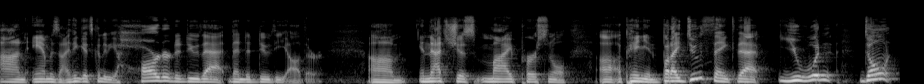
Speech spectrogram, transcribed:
on amazon. I think it's going to be harder to do that than to do the other um, and that's just my personal uh, opinion but i do think that you wouldn't don't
